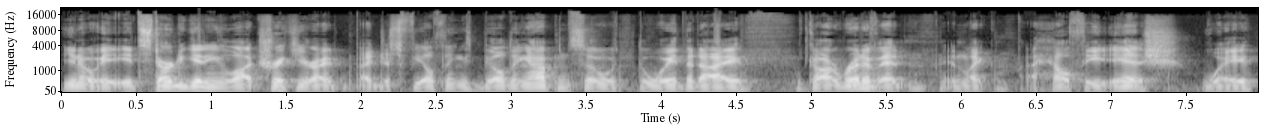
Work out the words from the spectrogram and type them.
you know, it, it started getting a lot trickier. I, I just feel things building up. And so the way that I got rid of it in like a healthy ish way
